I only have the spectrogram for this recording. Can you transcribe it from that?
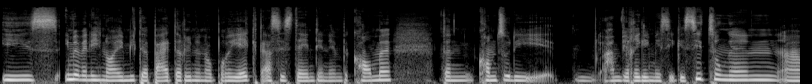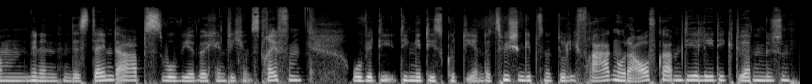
ist immer wenn ich neue Mitarbeiterinnen oder Projektassistentinnen bekomme, dann kommt so die, haben wir regelmäßige Sitzungen, ähm, wir nennen das Stand-ups, wo wir wöchentlich uns treffen, wo wir die Dinge diskutieren. Dazwischen gibt es natürlich Fragen oder Aufgaben, die erledigt werden müssen.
